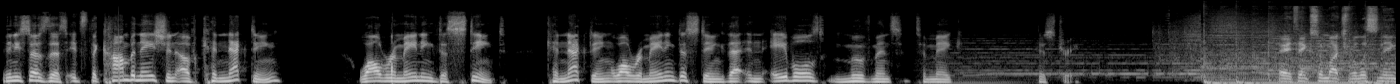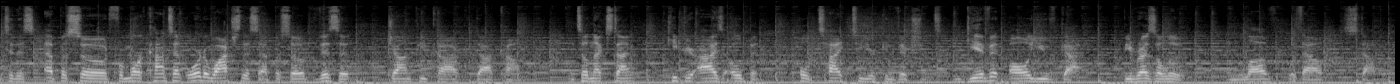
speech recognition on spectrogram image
And then he says this it's the combination of connecting while remaining distinct, connecting while remaining distinct that enables movements to make history. Hey, thanks so much for listening to this episode. For more content or to watch this episode, visit jonpeacock.com. Until next time, keep your eyes open Hold tight to your convictions. Give it all you've got. Be resolute and love without stopping.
